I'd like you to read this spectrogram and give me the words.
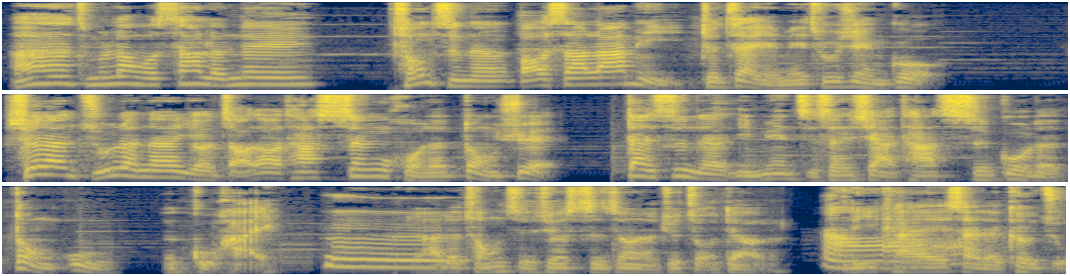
啊！怎么让我杀人呢？从此呢，包沙拉米就再也没出现过。虽然族人呢有找到他生活的洞穴，但是呢，里面只剩下他吃过的动物的骨骸，嗯，然后就从此就失踪了，就走掉了，哦离开赛德克族。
